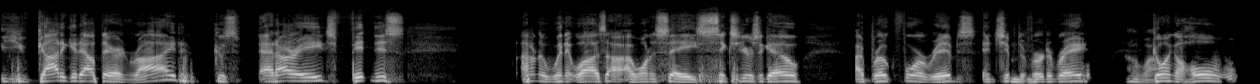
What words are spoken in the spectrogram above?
you've got to get out there and ride because at our age, fitness, I don't know when it was, I, I want to say six years ago, I broke four ribs and chipped mm-hmm. a vertebrae. oh, wow. going a whole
